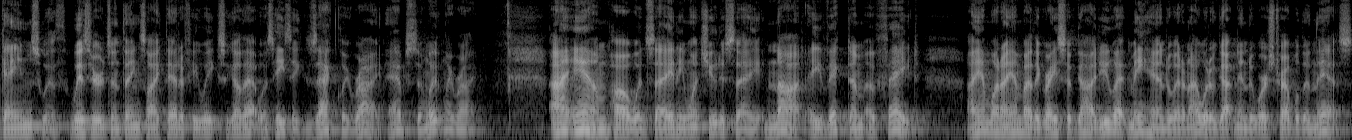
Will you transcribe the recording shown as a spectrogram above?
games with wizards and things like that a few weeks ago? That was he's exactly right, absolutely right. I am, Paul would say, and he wants you to say, not a victim of fate. I am what I am by the grace of God. You let me handle it, and I would have gotten into worse trouble than this.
